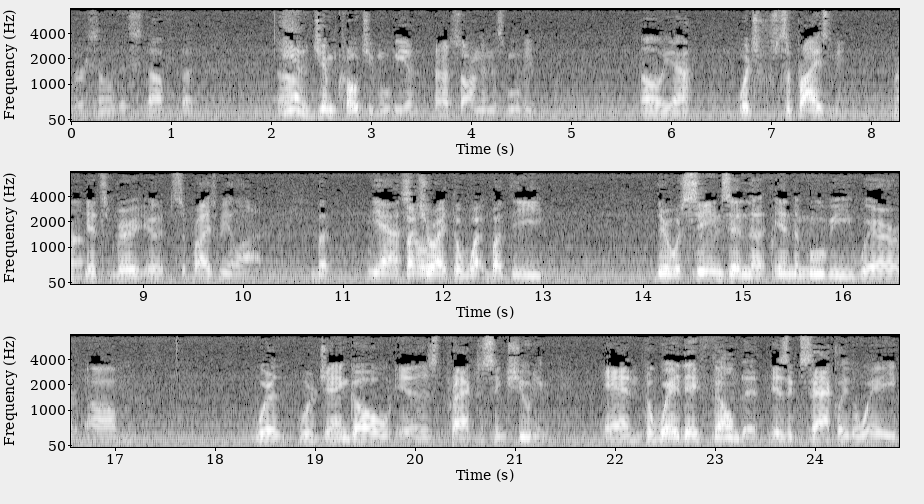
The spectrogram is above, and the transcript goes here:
for some of his stuff. But He had a um, Jim Croce movie, a, a song in this movie, oh yeah, which surprised me. huh. It's very it surprised me a lot. but yeah. But so, you're right. The? But the there were scenes in the in the movie where um, where where Django is practicing shooting, and the way they filmed it is exactly the way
